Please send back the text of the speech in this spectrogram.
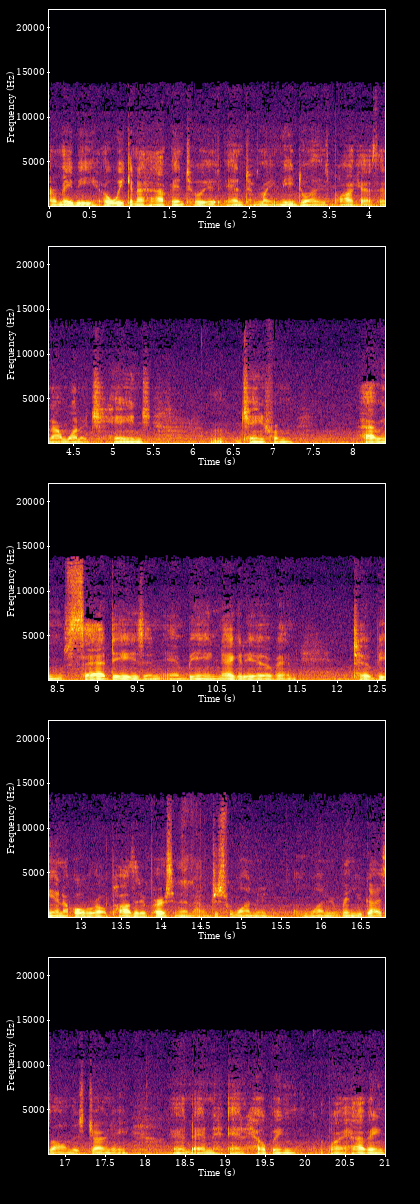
or maybe a week and a half into it, into my, me doing these podcasts, and I want to change change from having sad days and, and being negative and to being an overall positive person. And I've just wanted wanted to bring you guys on this journey and and and helping by having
